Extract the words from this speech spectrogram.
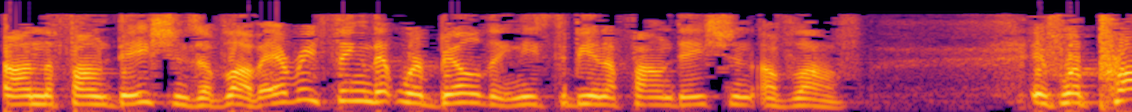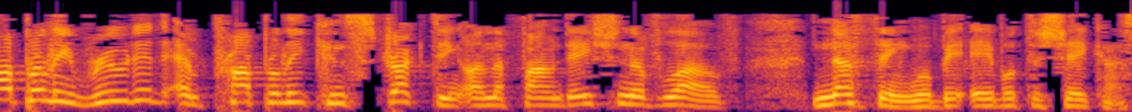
on the foundations of love. Everything that we're building needs to be in a foundation of love. If we're properly rooted and properly constructing on the foundation of love, nothing will be able to shake us.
